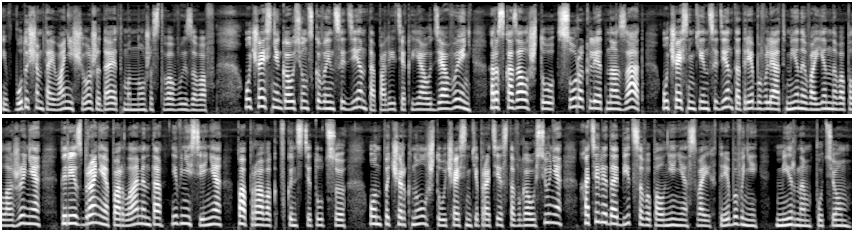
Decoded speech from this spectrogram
и в будущем Тайвань еще ожидает множество вызовов. Участник Гаусюнского инцидента, политик Яо Дзявэнь, рассказал, что 40 лет назад участники инцидента требовали отмены военного положения положения, переизбрания парламента и внесения поправок в Конституцию. Он подчеркнул, что участники протеста в Гаусюне хотели добиться выполнения своих требований мирным путем.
